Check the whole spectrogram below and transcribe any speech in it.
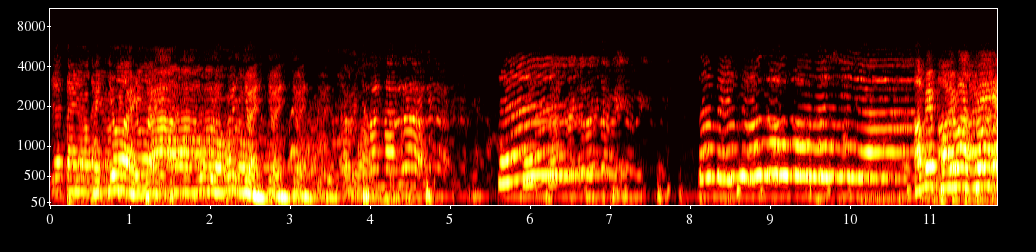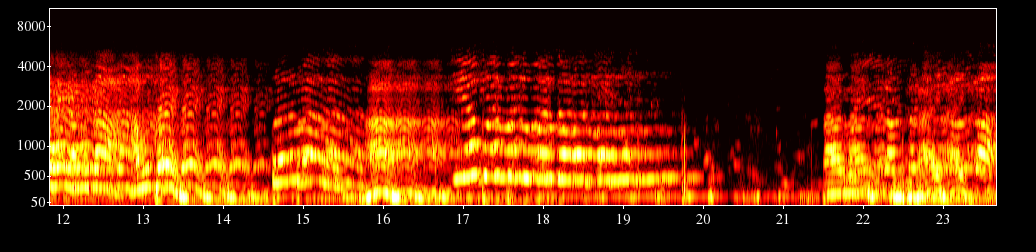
જે તારી વખત જોઈ આ મુગળો હોય જોઈ અમે ફરવા જઈએ હે આવું છે હા તારું હાય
